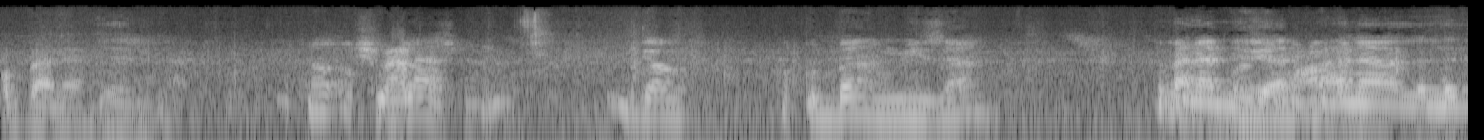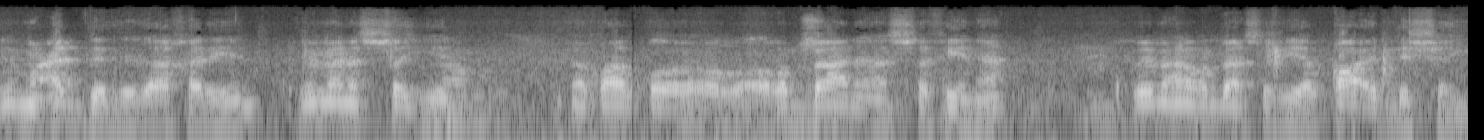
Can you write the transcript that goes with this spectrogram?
قبان يعني. إيش معناه؟ قال قبان الميزان. بمعنى الميزان بمعنى الذي معدل للآخرين. بمعنى السيد. قال ربانا السفينة. بمعنى ربانا السفينه القائد للشيء.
